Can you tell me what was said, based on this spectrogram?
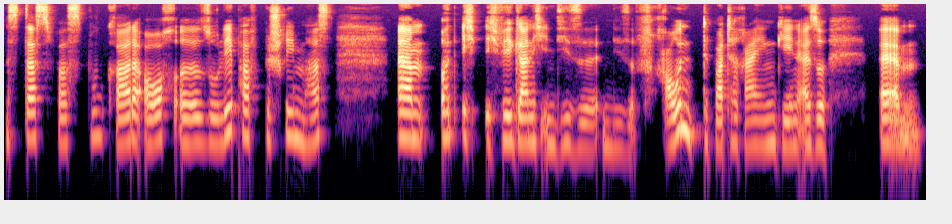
ist das, was du grade auch, äh, so lebhaft beschrieben hast. Ähm, und ich ich will gar nicht in diese in diese Frauendebatte reingehen. Also, ähm,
